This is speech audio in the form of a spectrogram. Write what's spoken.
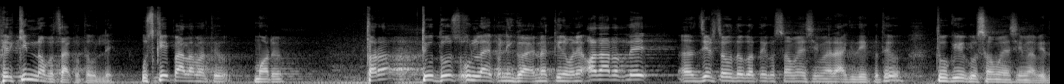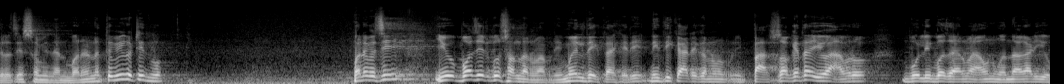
फेरि किन नबचाएको त उसले? उसकै पालामा त्यो मऱ्यो तर त्यो दोष उसलाई पनि गएन किनभने अदालतले जेठ चौध गतेको समय सीमा राखिदिएको थियो। तोकिएको समय सीमाभित्र चाहिँ संविधान बनेन। त्यो विघटित भयो। भनेपछि यो बजेटको सन्दर्भमा पनि मैले देख्दाखेरि नीति कार्यक्रममा पनि पास सके त। यो हाम्रो बोली बजारमा आउनुभन्दा अगाडि यो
